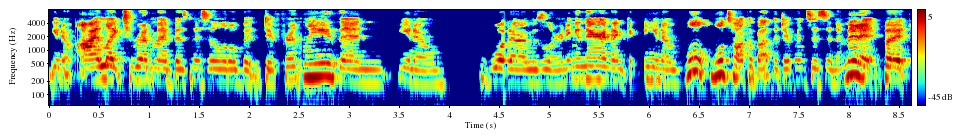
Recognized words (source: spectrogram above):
you know, I like to run my business a little bit differently than, you know, what I was learning in there. And I, you know, we'll, we'll talk about the differences in a minute, but,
